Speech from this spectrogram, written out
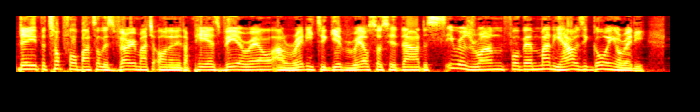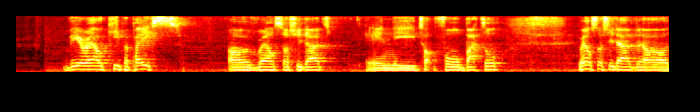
Dave, the top four battle is very much on, and it appears Villarreal are ready to give Real Sociedad a serious run for their money. How is it going already? Villarreal keep a pace of Real Sociedad in the top four battle. Real Sociedad are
